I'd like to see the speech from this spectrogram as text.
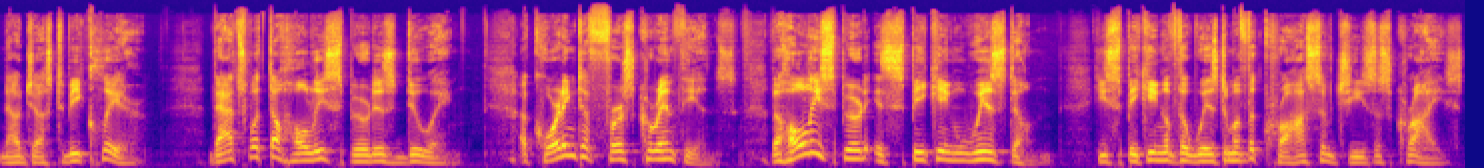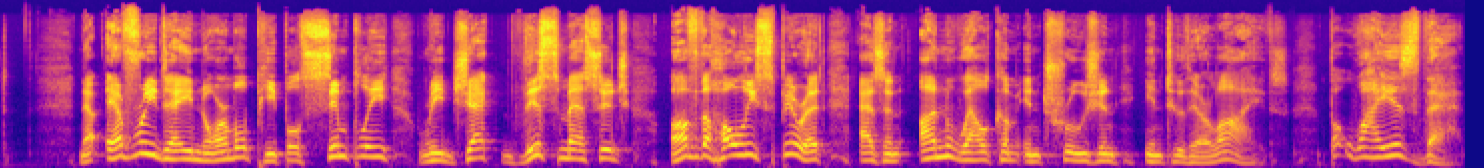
Now, just to be clear, that's what the Holy Spirit is doing. According to 1 Corinthians, the Holy Spirit is speaking wisdom. He's speaking of the wisdom of the cross of Jesus Christ. Now, everyday normal people simply reject this message of the Holy Spirit as an unwelcome intrusion into their lives. But why is that?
